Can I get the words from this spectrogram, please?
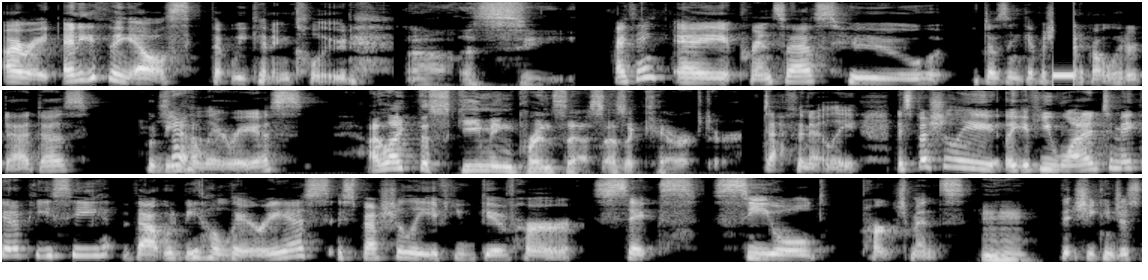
All right. Anything else that we can include? Uh, let's see. I think a princess who doesn't give a shit about what her dad does would be Yeah. hilarious. I like the scheming princess as a character. Definitely. Especially like if you wanted to make it a PC, that would be hilarious, especially if you give her six sealed parchments hmm that she can just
